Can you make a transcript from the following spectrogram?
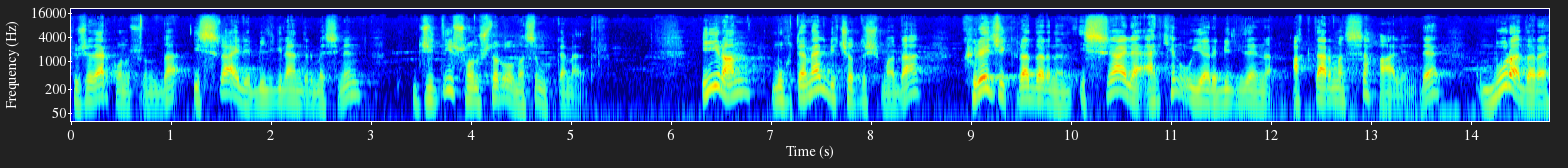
füzeler konusunda İsrail'i bilgilendirmesinin ciddi sonuçları olması muhtemeldir. İran muhtemel bir çatışmada Kürecik radarının İsrail'e erken uyarı bilgilerini aktarması halinde bu radarı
